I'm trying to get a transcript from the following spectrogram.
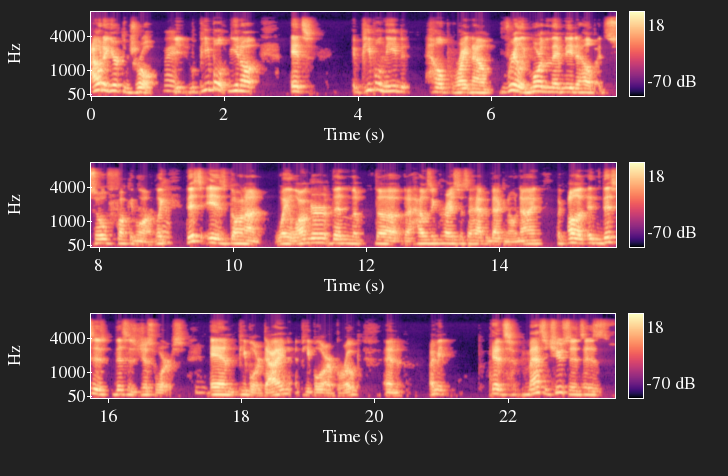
out of your control. Right. People, you know, it's people need help right now, really more than they've needed help in so fucking long. Like Yeah. this is gone on way longer than the the the housing crisis that happened back in 09. Like oh, and this is this is just worse. Mm. And people are dying, and people are broke, and I mean, it's Massachusetts is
